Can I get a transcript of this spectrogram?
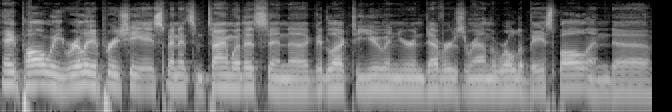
Hey, Paul, we really appreciate you spending some time with us, and uh, good luck to you and your endeavors around the world of baseball. And uh,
